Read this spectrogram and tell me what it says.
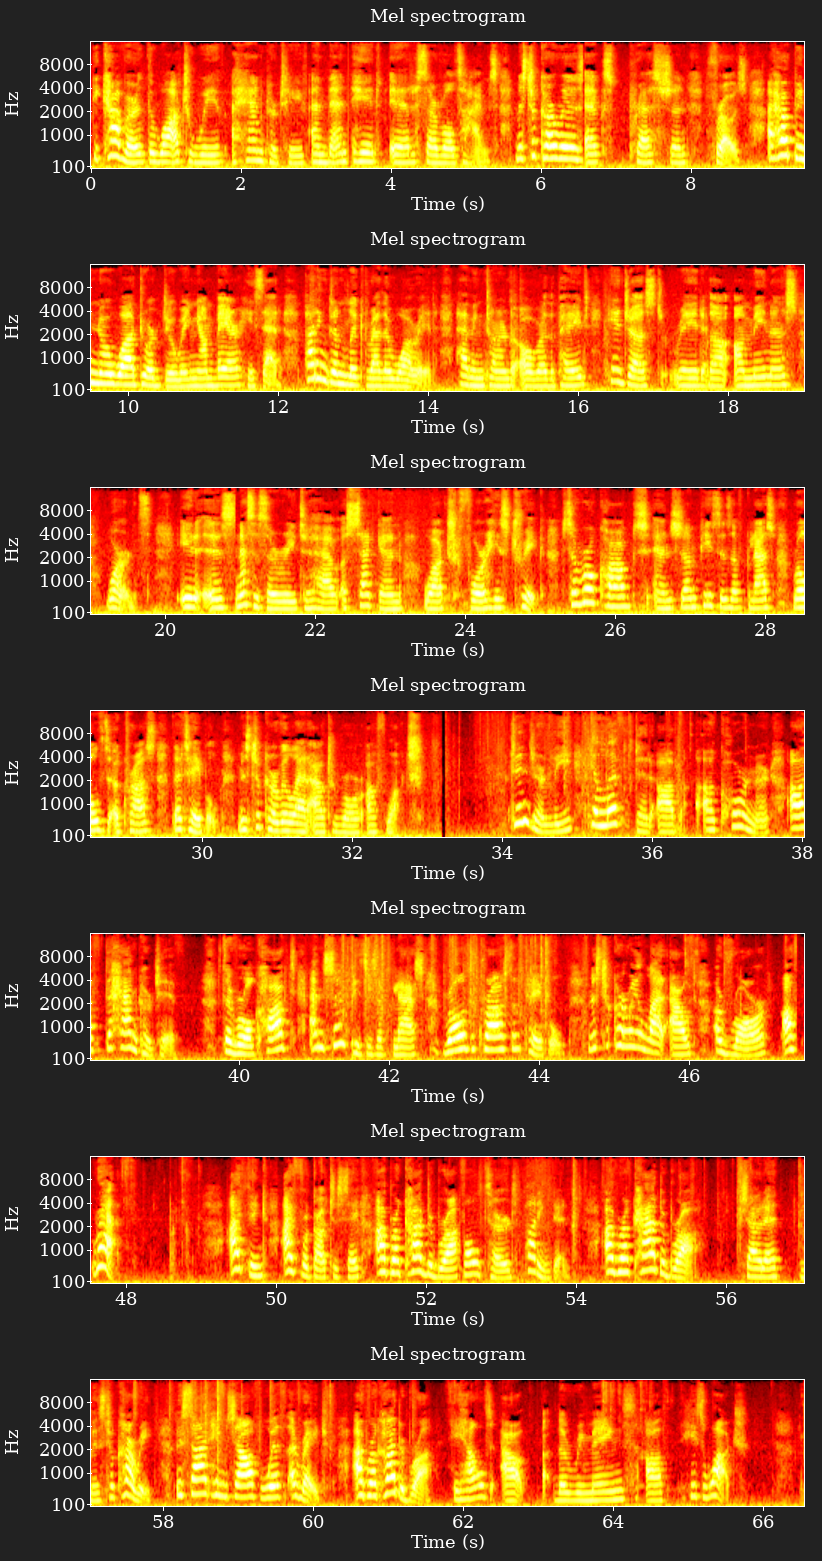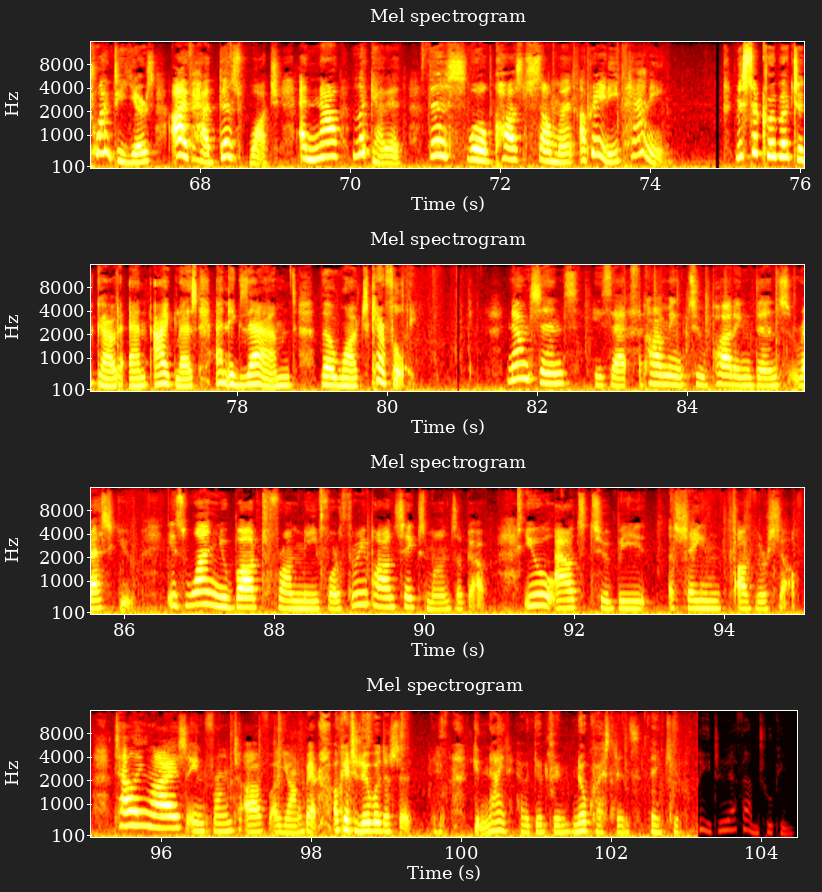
He covered the watch with a handkerchief and then hit it several times. Mr. Curry's expression froze. I hope you know what you're doing, young bear, he said. Paddington looked rather worried. Having turned over the page, he just read the ominous words. It is necessary to have a second watch for his trick. Several cogs and some pieces of glass rolled across the table. Mr. Curry let out a roar of watch. Gingerly, he lifted up a corner of the handkerchief. Several cogs and some pieces of glass rolled across the table. Mr. Curry let out a roar of wrath. I think I forgot to say abracadabra, faltered Paddington. Abracadabra, shouted Mr. Curry, beside himself with a rage. Abracadabra, he held out the remains of his watch. Twenty years I've had this watch, and now look at it. This will cost someone a pretty penny. Mr. Gruber took out an eyeglass and examined the watch carefully. Nonsense, he said, coming to Paddington's rescue. It's one you bought from me for three pounds six months ago. You ought to be ashamed of yourself. Telling lies in front of a young bear. Okay, today we'll just uh, sit here. Good night. Have a good dream. No questions. Thank you.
